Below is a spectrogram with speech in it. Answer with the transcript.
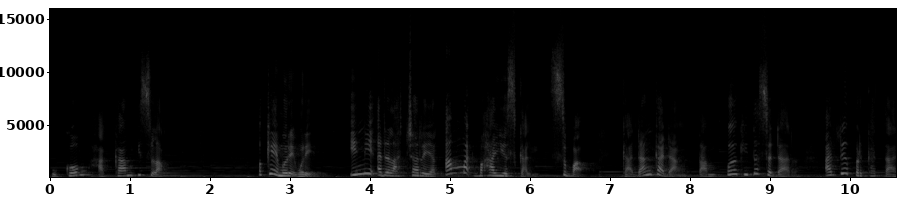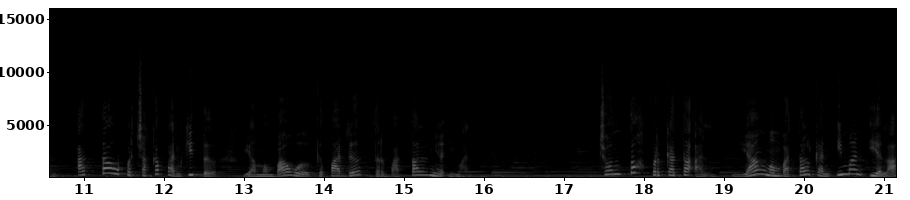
hukum hakam Islam. Okey murid-murid, ini adalah cara yang amat bahaya sekali sebab kadang-kadang tanpa kita sedar ada perkataan atau percakapan kita yang membawa kepada terbatalnya iman. Contoh perkataan yang membatalkan iman ialah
